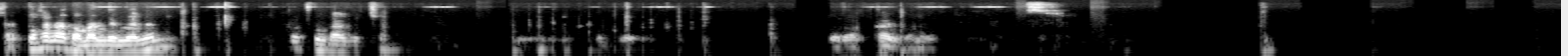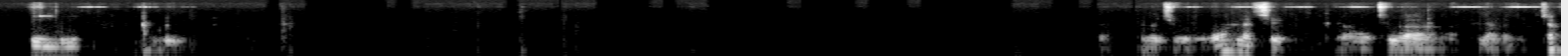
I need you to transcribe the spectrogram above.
자, 또 하나 더 만들면은 또 증가하겠죠? 뭐랄까, 이거는. 이, 이, 이런 식으로 하나씩 어, 증가 나가겠죠.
